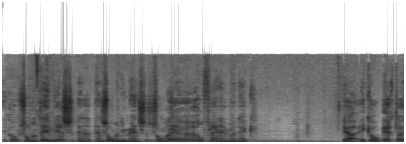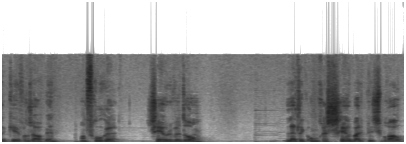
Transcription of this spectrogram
Ik hoop zonder TBS en, en zonder die mensen. Zonder uh, hulpverlening in mijn nek. Ja, ik hoop echt dat ik een keer vanzelf ben. Want vroeger schreeuwden we erom letterlijk omgeschreeuwd bij het politiebureau.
